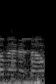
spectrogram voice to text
Romero.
